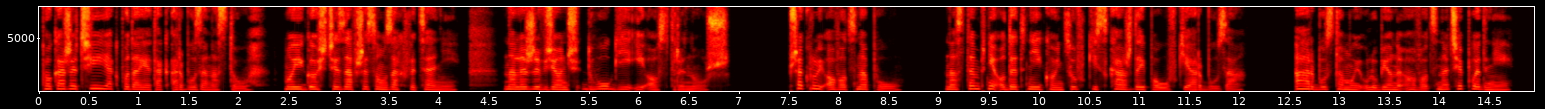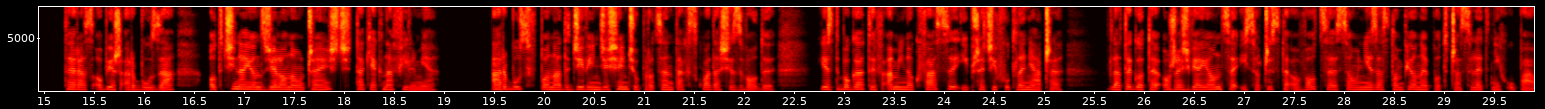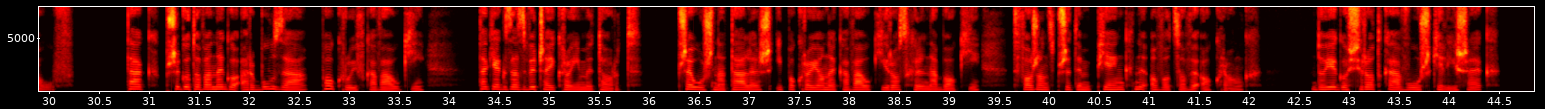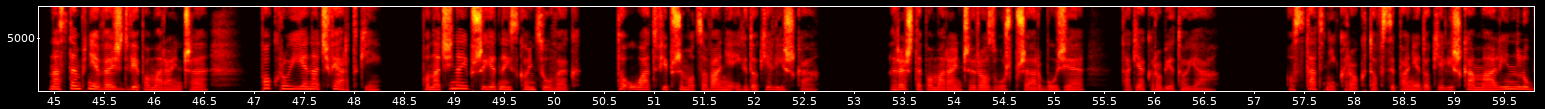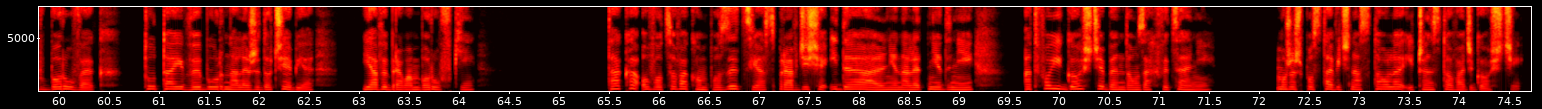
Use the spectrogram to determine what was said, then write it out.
Pokażę ci, jak podaję tak arbuza na stół. Moi goście zawsze są zachwyceni. Należy wziąć długi i ostry nóż. Przekrój owoc na pół. Następnie odetnij końcówki z każdej połówki arbuza. Arbuz to mój ulubiony owoc na ciepłe dni. Teraz obierz arbuza, odcinając zieloną część, tak jak na filmie. Arbuz w ponad 90% składa się z wody. Jest bogaty w aminokwasy i przeciwutleniacze, dlatego te orzeźwiające i soczyste owoce są niezastąpione podczas letnich upałów. Tak, przygotowanego arbuza pokrój w kawałki, tak jak zazwyczaj kroimy tort. Przełóż na talerz i pokrojone kawałki rozchyl na boki, tworząc przy tym piękny owocowy okrąg. Do jego środka włóż kieliszek. Następnie weź dwie pomarańcze, pokrój je na ćwiartki. Ponacinaj przy jednej z końcówek. To ułatwi przymocowanie ich do kieliszka. Resztę pomarańczy rozłóż przy arbuzie, tak jak robię to ja. Ostatni krok to wsypanie do kieliszka malin lub borówek. Tutaj wybór należy do ciebie. Ja wybrałam borówki. Taka owocowa kompozycja sprawdzi się idealnie na letnie dni, a twoi goście będą zachwyceni. Możesz postawić na stole i częstować gości.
